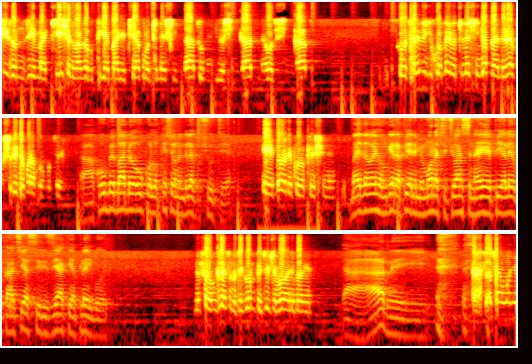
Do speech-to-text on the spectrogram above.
season nzima, kisha unaanza kupiga budget yako, umetumia shilingi ngapi, umejua shilingi ngapi na shilingi ngapi. Kwa sasa hivi nikikwambia nimetumia shilingi ngapi naendelea kushuti itakuwa na kuongopea. ah, kumbe bado uko location unaendelea kushoot eh? Eh, bado niko location. By the way, hongera pia nimemwona Chuchuansi na yeye pia leo kaachia series yake ya Playboy. Sasa ongea tunatakiwa mpe chuchu bwana. Ah, Ray. Ah, Sasa mwenye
